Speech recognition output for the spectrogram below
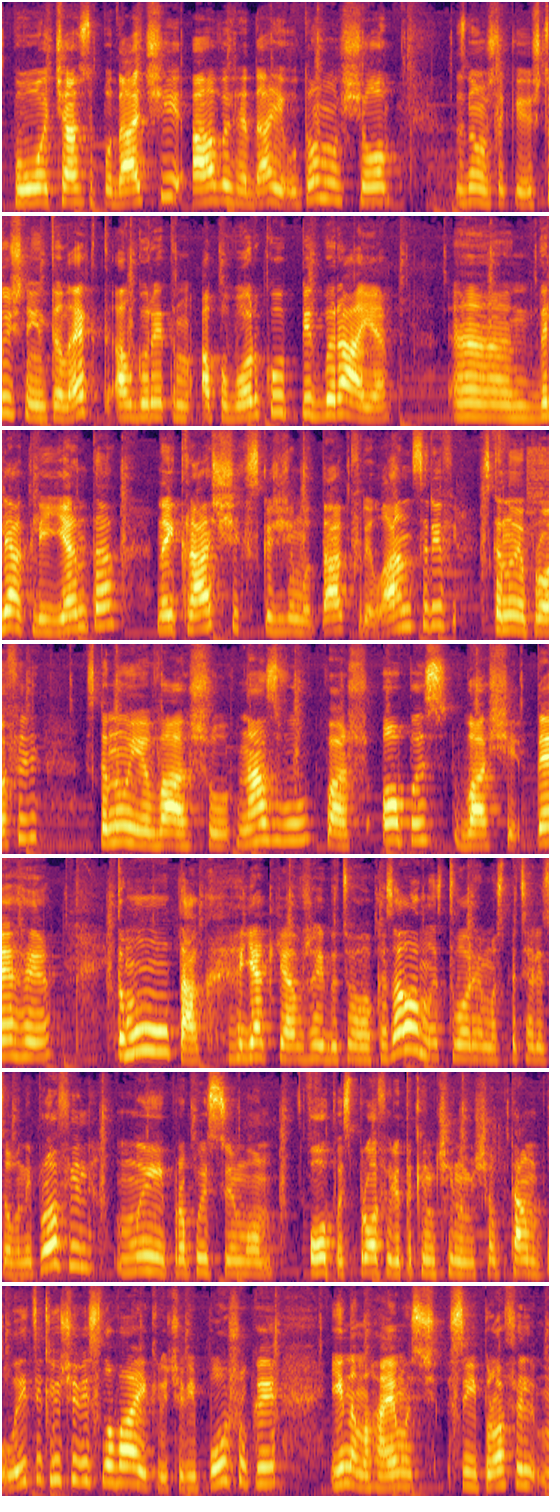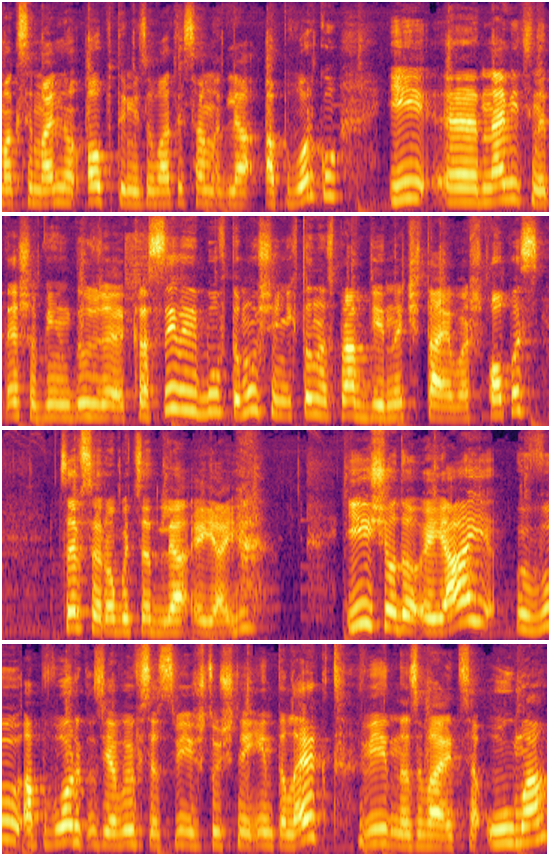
по часу подачі, а виглядає у тому, що знову ж таки штучний інтелект, алгоритм Upwork підбирає е, для клієнта найкращих, скажімо так, фрілансерів, сканує профіль, сканує вашу назву, ваш опис, ваші теги. Тому так, як я вже й до цього казала, ми створюємо спеціалізований профіль. Ми прописуємо опис профілю таким чином, щоб там були ці ключові слова і ключові пошуки, і намагаємось свій профіль максимально оптимізувати саме для Upwork. І е, навіть не те, щоб він дуже красивий був, тому що ніхто насправді не читає ваш опис. Це все робиться для AI. І щодо AI, в Upwork з'явився свій штучний інтелект. Він називається Uma.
